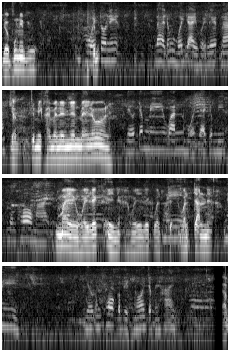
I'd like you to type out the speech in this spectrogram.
เดี๋ยวพรุ่งนี้หวยตัวนี้ได้ทั้งหวยใหญ่หวยเล็กนะ จะจะมีใครมาเน้นๆไหมเนาะ เดี๋ยวจะมีวันหวยใหญ่จะมีหลวงพ่อมาอีกไม่หวยเล็กไอ้เนี่ยหวยเล็กวันมีวันจันทร์เนี่ยมีเดี๋ยวหลวงพ่อกับเด็กน้อยจะไปให้ ครับ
